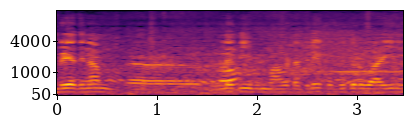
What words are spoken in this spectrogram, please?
இன்றைய தினம் அஹ், மாவட்டத்திலே கொப்புத்துருவாயில்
